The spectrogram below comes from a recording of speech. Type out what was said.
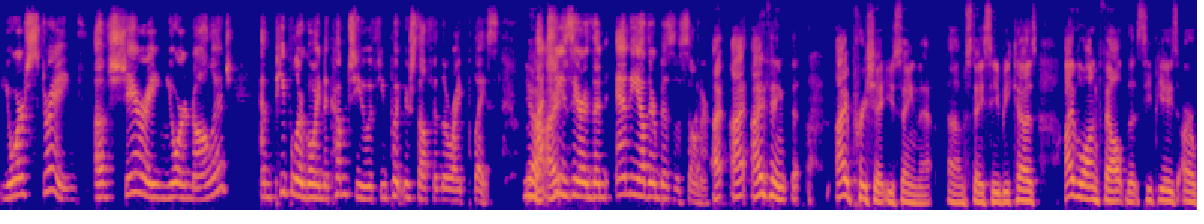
your strength of sharing your knowledge and people are going to come to you if you put yourself in the right place. Yeah, Much I, easier than any other business owner. I, I, I think I appreciate you saying that, um, Stacey, because I've long felt that CPAs are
